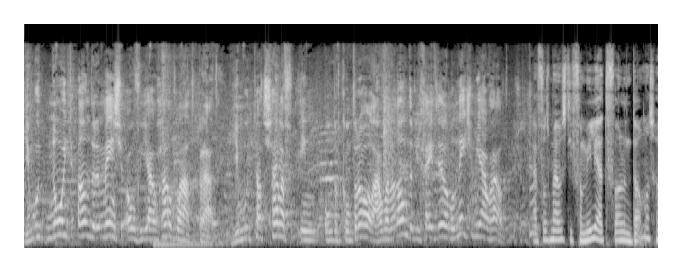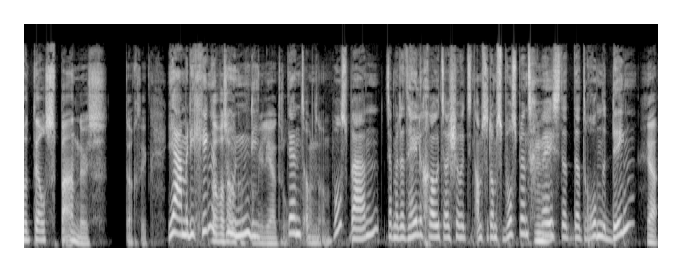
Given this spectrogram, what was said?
Je moet nooit andere mensen over jouw goud laten praten. Je moet dat zelf in, onder controle houden. Maar een ander die geeft helemaal niks om jouw goud. En volgens mij was die familie uit Volendam als Hotel Spaanders, dacht ik. Ja, maar die gingen Dat toen, een die tent op de bosbaan, zeg maar dat hele grote, als je ooit in het Amsterdamse bos bent Mhm. geweest, dat, dat ronde ding. Ja.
